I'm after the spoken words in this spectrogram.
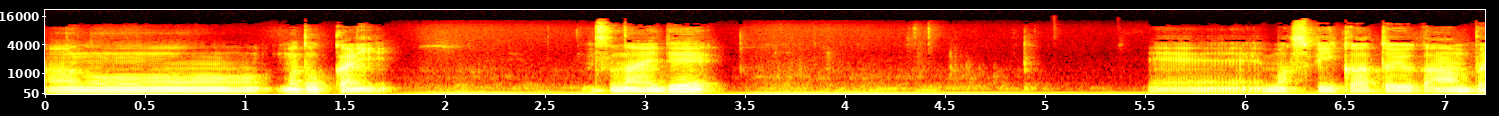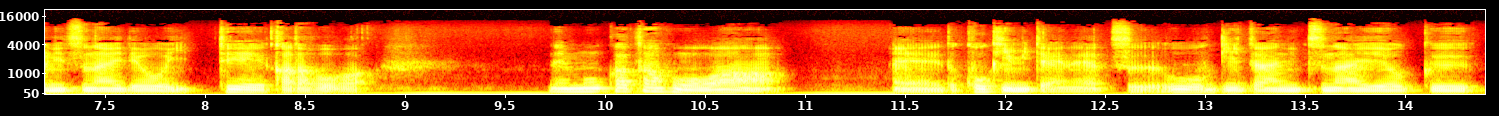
あのーまあ、どっかにつないで、えーまあ、スピーカーというかアンプにつないでおいて、片方は。で、もう片方は、えっ、と、コキみたいなやつをギターにつないでおく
